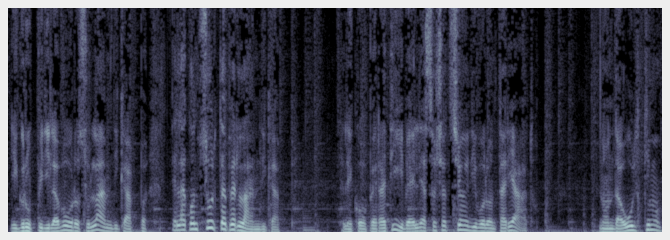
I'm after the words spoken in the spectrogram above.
i gruppi di lavoro sull'handicap e la consulta per l'handicap, le cooperative e le associazioni di volontariato. Non da ultimo,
